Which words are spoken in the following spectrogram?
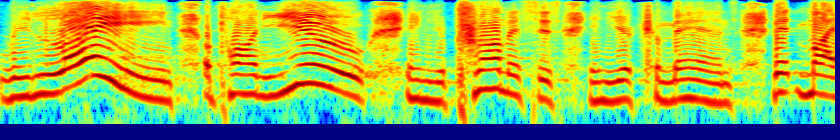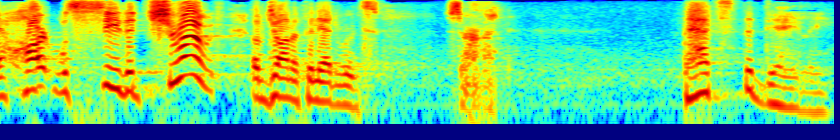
relying upon you and your promises and your commands. That my heart will see the truth of Jonathan Edwards' sermon. That's the daily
